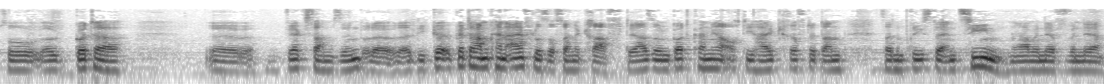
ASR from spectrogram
so äh, Götter äh, wirksam sind oder, oder die Götter haben keinen Einfluss auf seine Kraft. Ja, also ein Gott kann ja auch die Heilkräfte dann seinem Priester entziehen, ja, wenn der, wenn der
